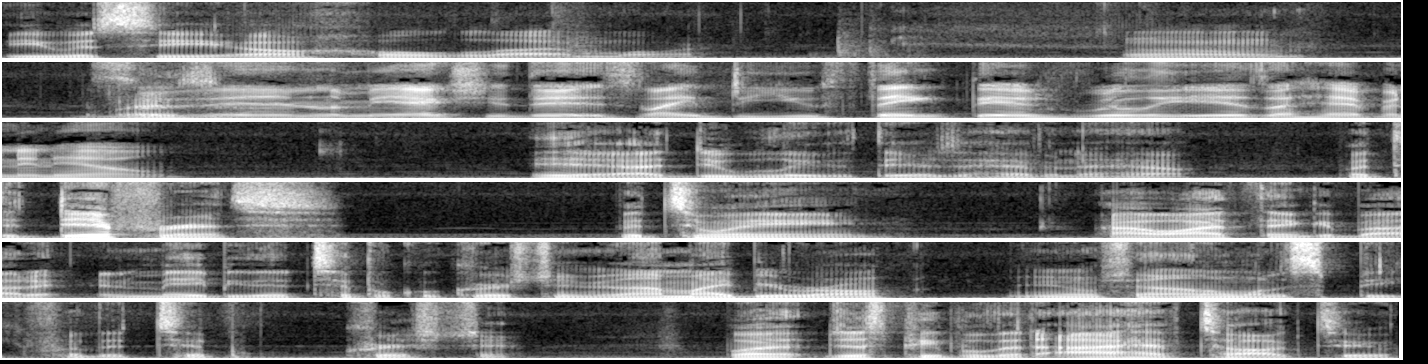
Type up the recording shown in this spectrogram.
You would see a whole lot more. Um, so then let me ask you this like do you think there really is a heaven and hell Yeah, I do believe that there's a heaven and hell. But the difference between how I think about it and maybe the typical Christian, and I might be wrong. You know what I'm saying? I don't want to speak for the typical Christian. But just people that I have talked to.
